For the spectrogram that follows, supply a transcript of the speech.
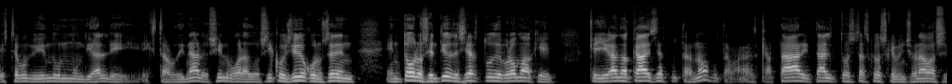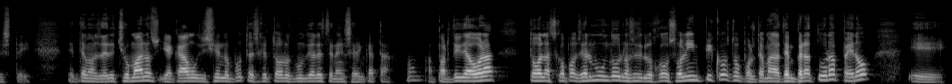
estemos viviendo un mundial de, extraordinario, sin lugar a dudas. Sí, coincido con usted en, en, todos los sentidos. Decías tú de broma que, que llegando acá decías, puta, no, puta, más Qatar y tal, todas estas cosas que mencionabas este, de temas de derechos humanos, y acabamos diciendo, puta, es que todos los mundiales tienen que ser en Qatar, ¿no? A partir de ahora, todas las copas del mundo, no sé si los Juegos Olímpicos, no por el tema de la temperatura, pero, eh,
